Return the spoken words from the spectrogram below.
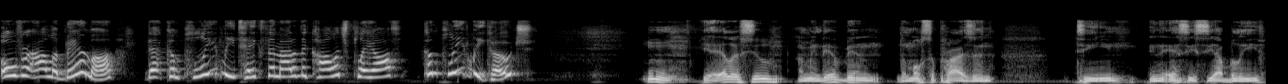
over Alabama that completely takes them out of the college playoff completely, coach. Mm, yeah, LSU, I mean, they've been the most surprising team in the SEC, I believe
